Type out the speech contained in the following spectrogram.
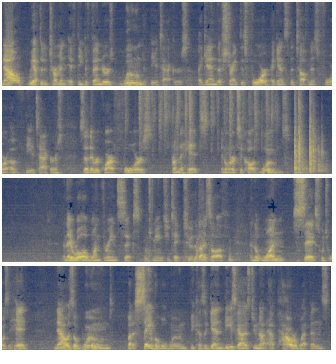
Now we have to determine if the defenders wound the attackers. Again, their strength is 4 against the toughness 4 of the attackers. So they require 4s from the hits in order to cause wounds. And they roll a 1, 3, and 6, which means you take two of the dice off, and the 1, 6, which was a hit, now is a wound, but a savable wound, because again, these guys do not have power weapons,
